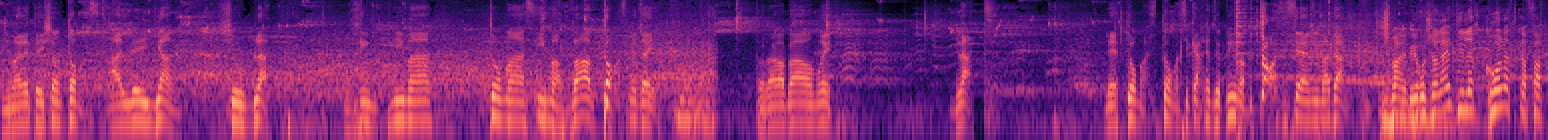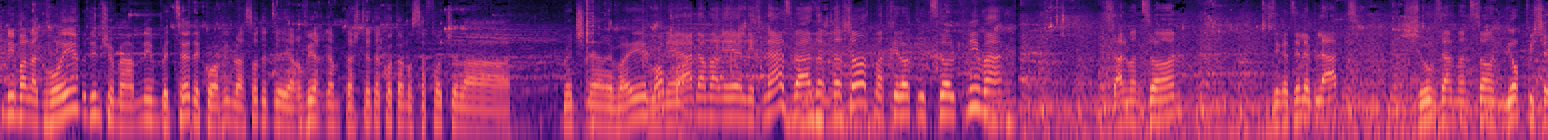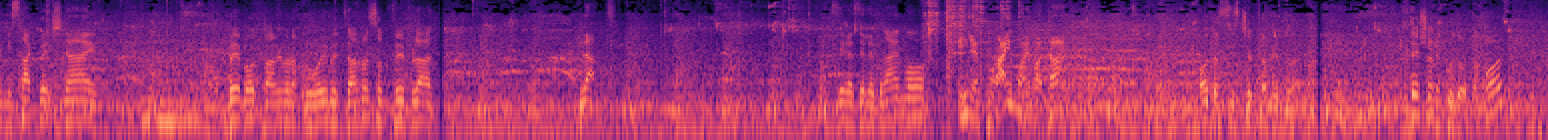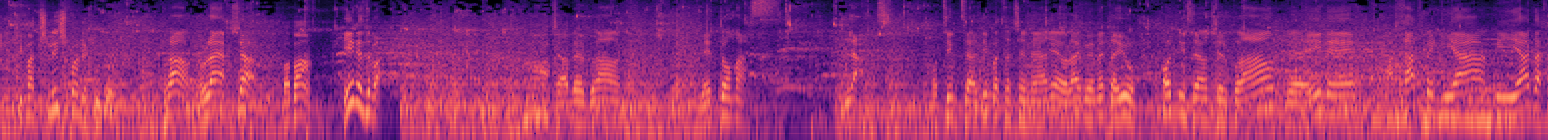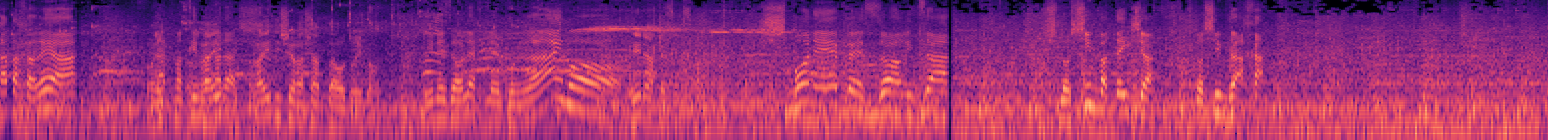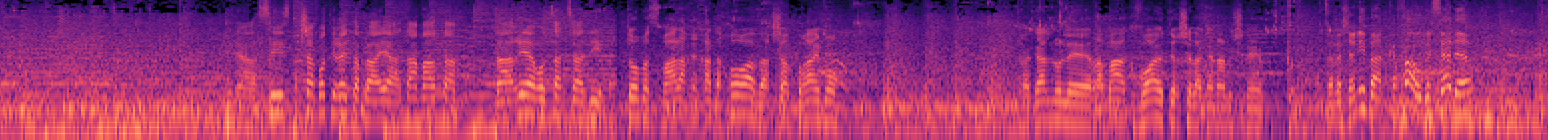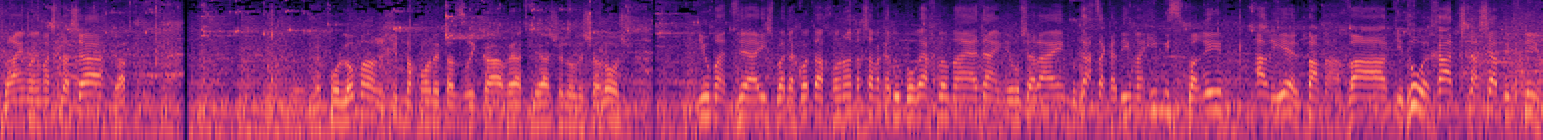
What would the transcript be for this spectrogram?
פנימה לטיישון תומאס, על יאנג, שוב בלאט. הולכים פנימה, תומאס עם הוו, תומאס מדייק. תודה רבה עמרי. בלאט. לתומאס, תומאס ייקח את זה פנימה, ותומאס יסיים עם הדנק. תשמע, אם ירושלים תלך כל התקפה פנימה לגבוהים, יודעים שמאמנים בצדק אוהבים לעשות את זה, ירוויח גם את השתי דקות הנוספות של ה... בין שני הרבעים. הנה. אדם אריאל נכנס, ואז השלשות מתחילות לצלול פנימה. זלמנסון, החזיר את זה לבלאט. שוב זלמנסון, יופי של משחק בין שניים. הרבה מאוד פעמים אנחנו רואים את זלמנסון ובלאט. בלאט. מחזיר את זה לבריימו. הנה בריימו עם הדן. עוד אסיסט של תמיר בלאט. תשע נקודות, נכון? כמעט שליש מהנקודות. בראון, אולי עכשיו. בבם. הנה זה בא. עכשיו בראון, לתומאס. בלאט. מוצאים צעדים בצד של נהריה, אולי באמת היו עוד ניסיון של בראון, והנה, אחת מגיעה, מיד אחת אחריה. בלאט מתחיל ראיתי- מחדש. ראיתי שרשמת עוד ריבאונד. הנה זה הולך לבריימו! הנה הפסק זמן. 8-0, זו הריצה. 39, 31. הנה האסיסט. עכשיו בוא תראה את הבעיה. אתה אמרת, נהריה רוצה צעדים. תומאס מהלך אחד אחורה, ועכשיו בריימו. התרגלנו לרמה גבוהה יותר של הגנה משניהם. בצד השני בהתקפה הוא בסדר. בריימו עם השלושה. ופה לא מעריכים נכון את הזריקה והקליעה שלו לשלוש. ניומן זה האיש בדקות האחרונות, עכשיו הכדור בורח לו מהידיים. ירושלים רצה קדימה עם מספרים. אריאל במעבר, כדרור אחד, שלושה בפנים.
